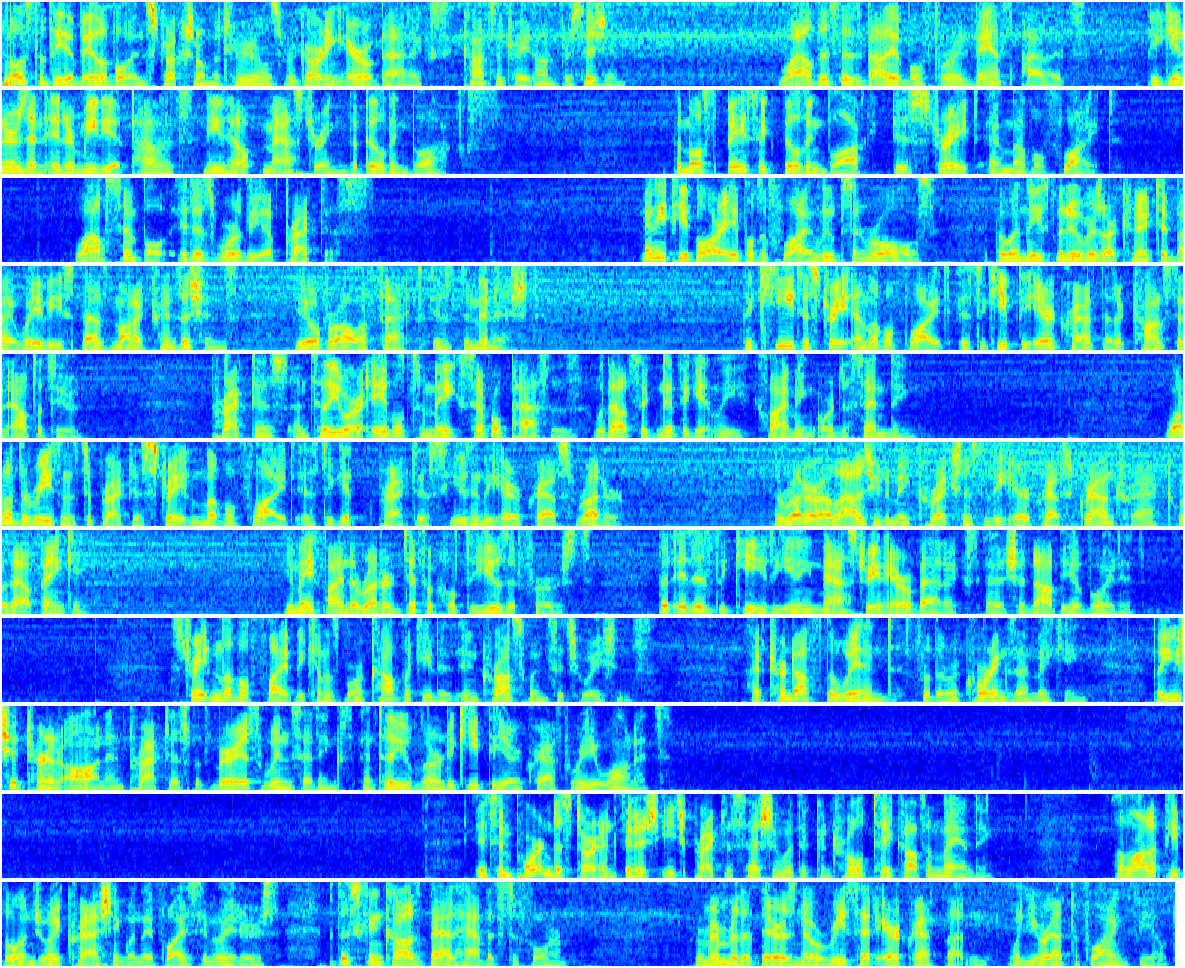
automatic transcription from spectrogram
Most of the available instructional materials regarding aerobatics concentrate on precision. While this is valuable for advanced pilots, beginners and intermediate pilots need help mastering the building blocks. The most basic building block is straight and level flight. While simple, it is worthy of practice. Many people are able to fly loops and rolls, but when these maneuvers are connected by wavy spasmodic transitions, the overall effect is diminished. The key to straight and level flight is to keep the aircraft at a constant altitude. Practice until you are able to make several passes without significantly climbing or descending. One of the reasons to practice straight and level flight is to get practice using the aircraft's rudder. The rudder allows you to make corrections to the aircraft's ground track without banking. You may find the rudder difficult to use at first, but it is the key to gaining mastery in aerobatics and it should not be avoided. Straight and level flight becomes more complicated in crosswind situations. I've turned off the wind for the recordings I'm making, but you should turn it on and practice with various wind settings until you've learned to keep the aircraft where you want it. It's important to start and finish each practice session with a controlled takeoff and landing. A lot of people enjoy crashing when they fly simulators, but this can cause bad habits to form. Remember that there is no reset aircraft button when you are at the flying field.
